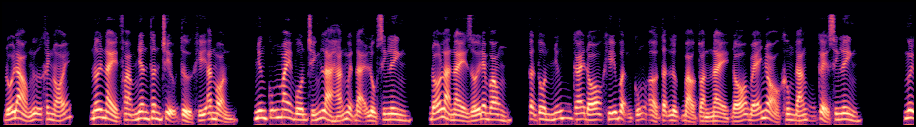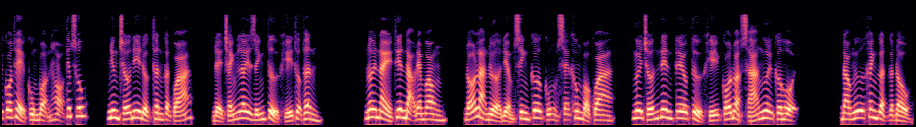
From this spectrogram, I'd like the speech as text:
đối đảo ngự khanh nói, nơi này phàm nhân thân chịu tử khí ăn mòn, nhưng cũng may vốn chính là hán nguyệt đại lục sinh linh, đó là này giới đem vong, cận tồn những cái đó khí vận cũng ở tận lực bảo toàn này đó bé nhỏ không đáng kể sinh linh. Ngươi có thể cùng bọn họ tiếp xúc, nhưng chớ đi được thân cận quá, để tránh lây dính tử khí thượng thân. Nơi này thiên đạo đem vong, đó là nửa điểm sinh cơ cũng sẽ không bỏ qua, ngươi chớ nên kêu tử khí có đoạt xá ngươi cơ hội. Đào ngữ khanh gật gật đầu,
